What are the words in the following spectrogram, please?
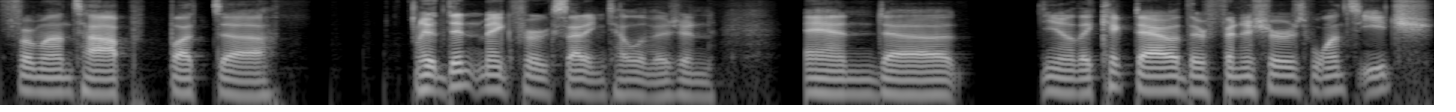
from on top, but uh, it didn't make for exciting television, and. Uh, you know, they kicked out their finishers once each.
